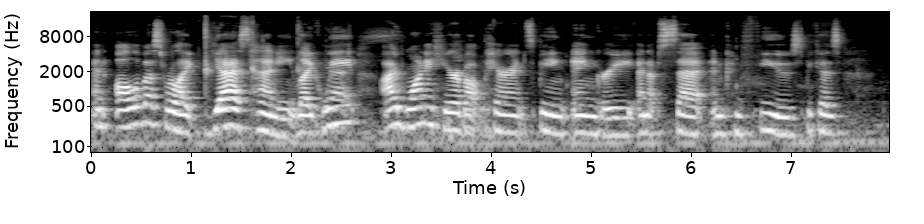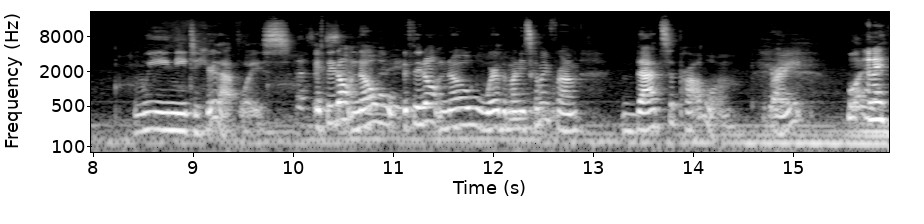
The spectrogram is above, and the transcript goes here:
And all of us were like, "Yes, honey. Like we, Yes. I want to hear about parents being angry and upset and confused because." We need to hear that voice. That's if they don't know, exactly. if they don't know where the money's coming from, that's a problem, right? Well, and I,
